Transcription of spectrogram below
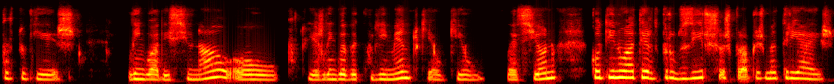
português língua adicional ou português língua de acolhimento, que é o que eu leciono, continua a ter de produzir os seus próprios materiais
